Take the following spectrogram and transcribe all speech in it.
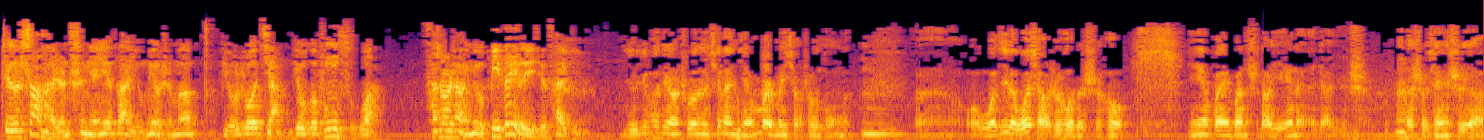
这个上海人吃年夜饭有没有什么，比如说讲究和风俗啊？餐桌上有没有必备的一些菜品？有句话经常说，现在年味儿没小时候浓了。嗯，呃，我我记得我小时候的时候，年夜饭一般是到爷爷奶奶家去吃。那首先是要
